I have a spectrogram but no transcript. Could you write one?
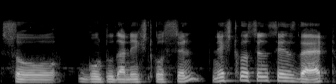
So go to the next question. Next question says that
